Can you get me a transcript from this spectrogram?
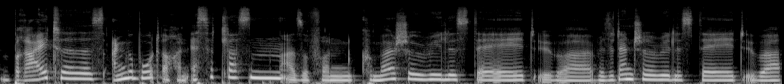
breites Angebot auch an Assetklassen, also von Commercial Real Estate über Residential Real Estate, über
